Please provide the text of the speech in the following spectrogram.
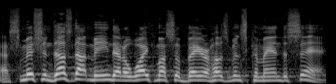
Uh, submission does not mean that a wife must obey her husband's command to sin.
